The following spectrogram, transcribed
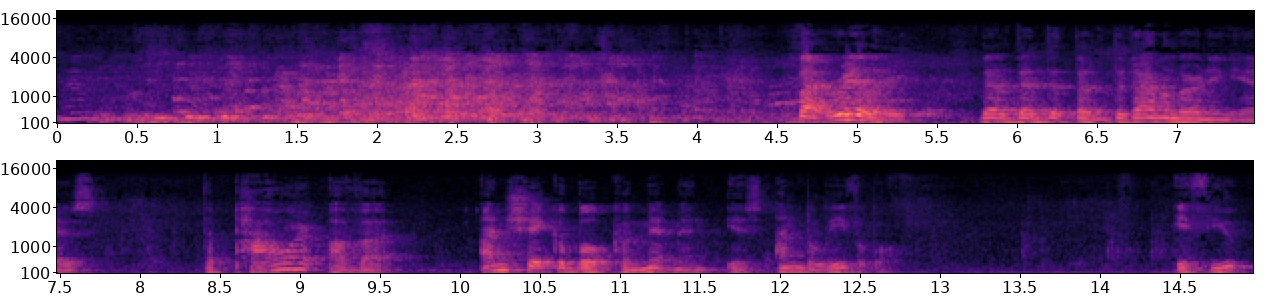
but really, the, the, the, the, Dharma learning is the power of an unshakable commitment is unbelievable. If you,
